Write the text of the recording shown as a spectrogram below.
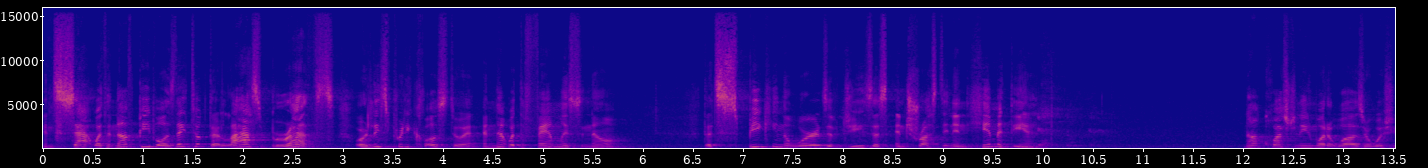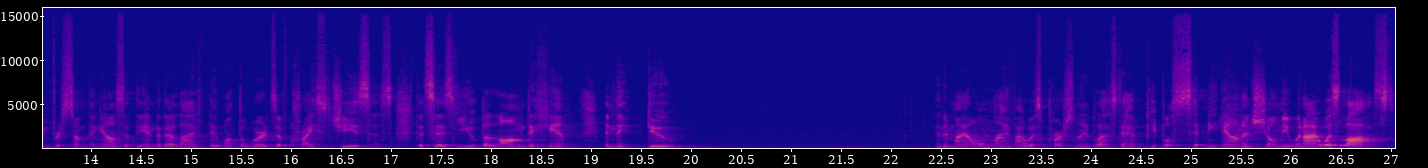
and sat with enough people as they took their last breaths, or at least pretty close to it, and met with the families to know that speaking the words of Jesus and trusting in Him at the end, not questioning what it was or wishing for something else at the end of their life, they want the words of Christ Jesus that says, You belong to Him, and they do. And in my own life, I was personally blessed to have people sit me down and show me when I was lost.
